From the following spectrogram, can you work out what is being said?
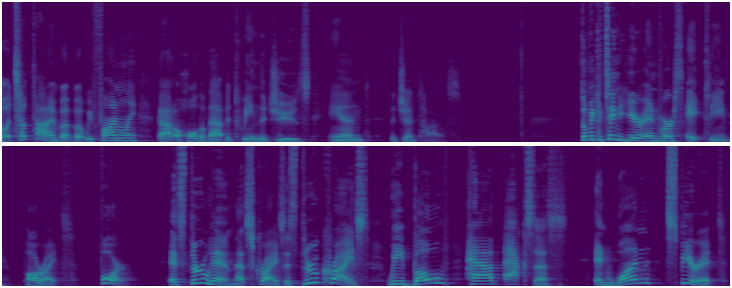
So it took time, but, but we finally got a hold of that between the Jews and the Gentiles. So if we continue here in verse 18, Paul writes, For it's through him, that's Christ, it's through Christ we both have access in one spirit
